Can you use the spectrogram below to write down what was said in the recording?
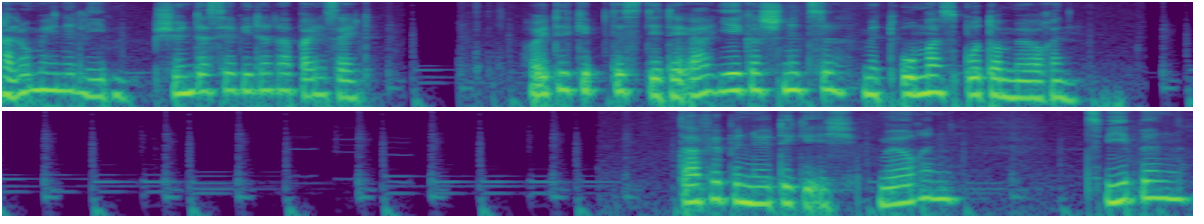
Hallo meine Lieben, schön, dass ihr wieder dabei seid. Heute gibt es DDR-Jägerschnitzel mit Omas Buttermöhren. Dafür benötige ich Möhren, Zwiebeln,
